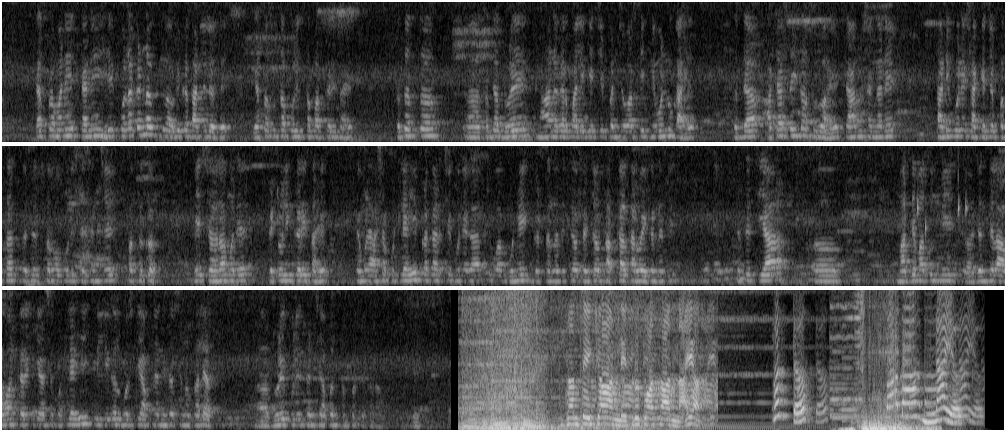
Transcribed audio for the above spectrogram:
त्याचप्रमाणे त्याने हे कोणाकडनं विकत आणलेले होते. याचा सुद्धा पोलीस तपास करीत आहेत. तसंच सध्या धुळे महानगरपालिकेची पंचवार्षिक निवडणूक आहे. सध्या आचारसंहिता सुरू आहे. त्या अनुषंगाने स्थानिक गुन्हे शाखेचे पथक तसेच सर्व पोलीस स्टेशनचे पथकं हे शहरामध्ये पेट्रोलिंग करीत आहेत. त्यामुळे अशा कुठल्याही प्रकारचे गुन्हेगार किंवा गुन्हे घडताना दिसल्यावर त्यांच्यावर तात्काळ कारवाई करण्यात येईल. तसेच या माध्यमातून मी जनतेला आवाहन करेन की अशा कुठल्याही इलिगल गोष्टी आपल्या निदर्शनास आल्यास धुळे पोलिसांशी आपण संपर्क करावा. जनतेच्या नेतृत्वाचा नायक. फक्त बाबा नायक.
